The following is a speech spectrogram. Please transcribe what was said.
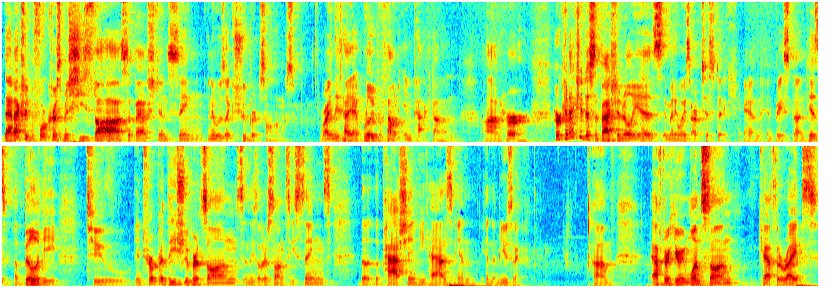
that actually before Christmas she saw Sebastian sing, and it was like Schubert songs, right? And these had a really profound impact on on her. Her connection to Sebastian really is, in many ways, artistic and, and based on his ability to interpret these Schubert songs and these other songs he sings, the, the passion he has in, in the music. Um, after hearing one song, Cather writes,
